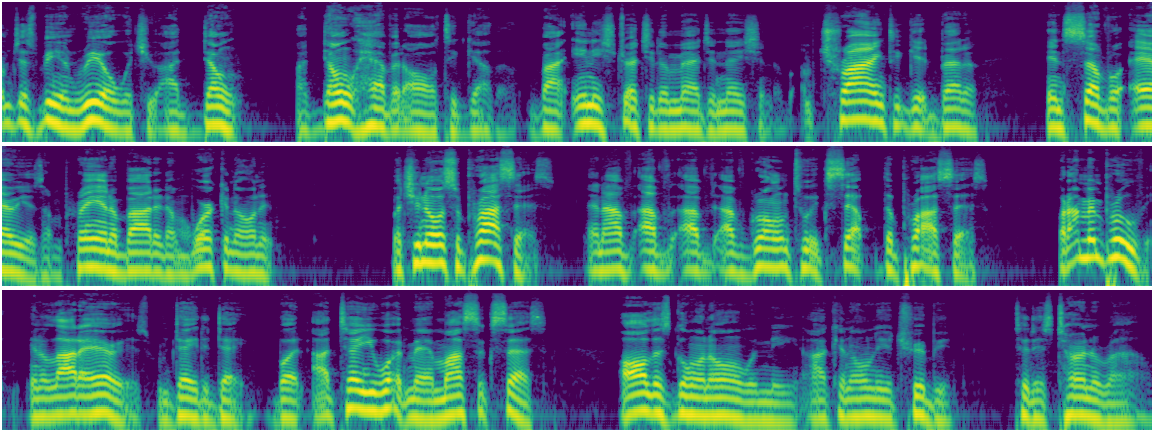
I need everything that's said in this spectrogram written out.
I'm just being real with you. I don't. I don't have it all together by any stretch of the imagination. I'm trying to get better in several areas. I'm praying about it. I'm working on it. But you know, it's a process, and I've I've I've I've grown to accept the process. But I'm improving in a lot of areas from day to day. But I tell you what, man, my success, all that's going on with me, I can only attribute to this turnaround.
